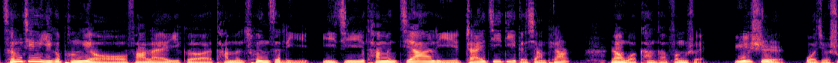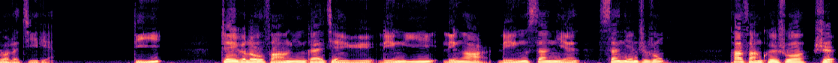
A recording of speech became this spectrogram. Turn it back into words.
曾经一个朋友发来一个他们村子里以及他们家里宅基地的相片，让我看看风水。于是我就说了几点：第一。这个楼房应该建于零一、零二、零三年三年之中。他反馈说是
